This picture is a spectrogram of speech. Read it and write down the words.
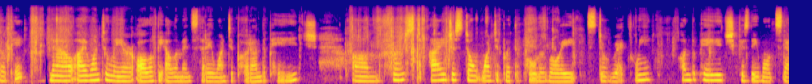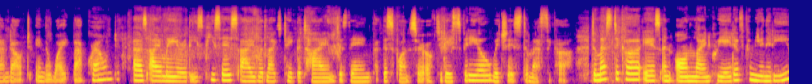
Okay, now I want to layer all of the elements that I want to put on the page. Um, first, I just don't want to put the Polaroids directly on the page because they won't stand out in the white background. As I layer these pieces, I would like to take the time to thank the sponsor of today's video, which is Domestika. Domestika is an online creative community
